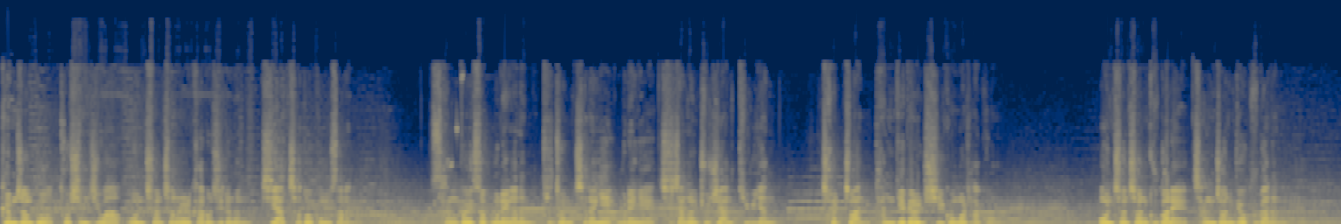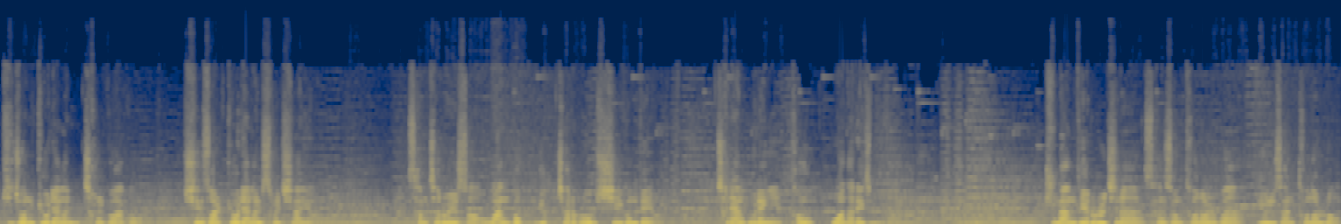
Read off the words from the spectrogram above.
금정구 도심지와 온천천을 가로지르는 지하차도 공사는 상부에서 운행하는 기존 차량의 운행에 지장을 주지 않기 위한 철저한 단계별 시공을 하고 온천천 구간의 장전교 구간은 기존 교량은 철거하고 신설 교량을 설치하여 3차로에서 왕복 6차로로 시공되어 차량 운행이 더욱 원활해집니다. 중앙대로를 지나 산성터널과 윤산터널로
